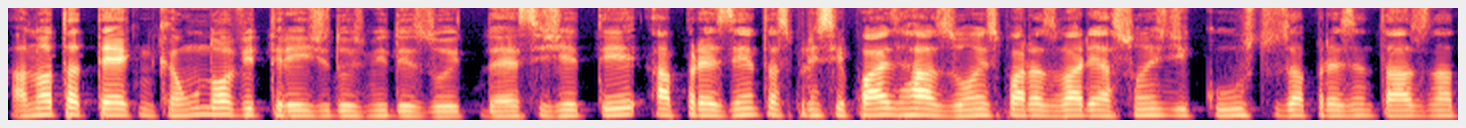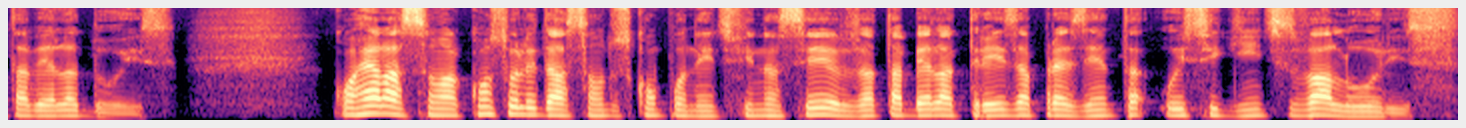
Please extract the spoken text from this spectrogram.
A nota técnica 193 de 2018 da SGT apresenta as principais razões para as variações de custos apresentadas na tabela 2. Com relação à consolidação dos componentes financeiros, a tabela 3 apresenta os seguintes valores.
